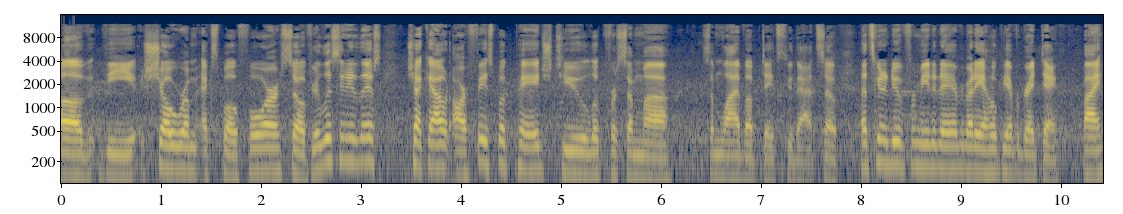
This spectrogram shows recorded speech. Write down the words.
of the Showroom Expo 4. So if you're listening to this, check out our Facebook page to look for some uh, some live updates through that. So that's going to do it for me today, everybody. I hope you have a great day. Bye.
